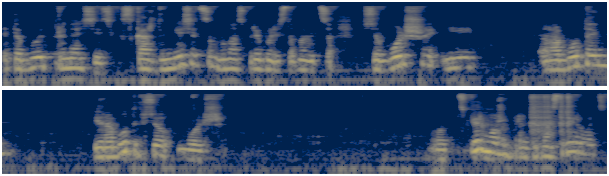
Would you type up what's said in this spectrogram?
это будет приносить. С каждым месяцем у нас прибыли становится все больше и работаем, и работы все больше. Вот. Теперь можем продемонстрировать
